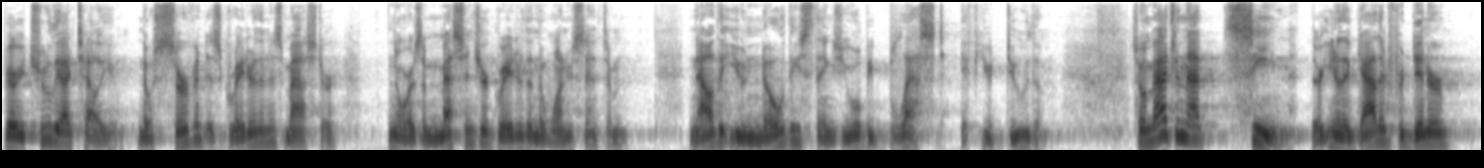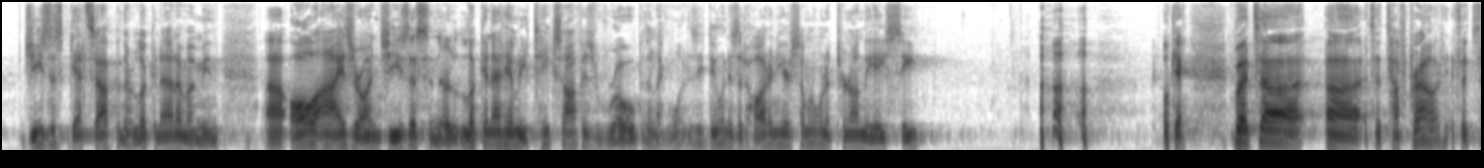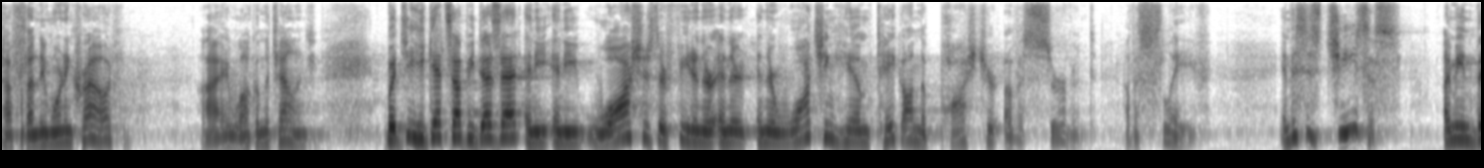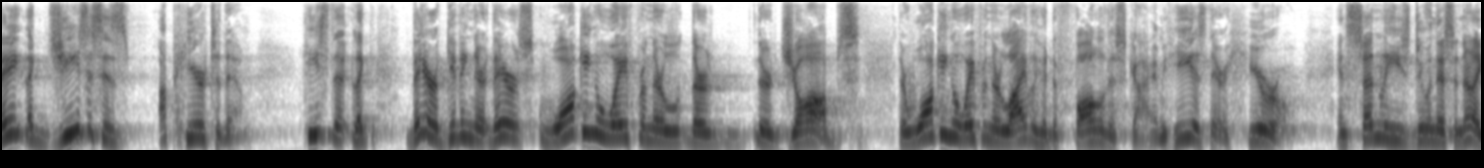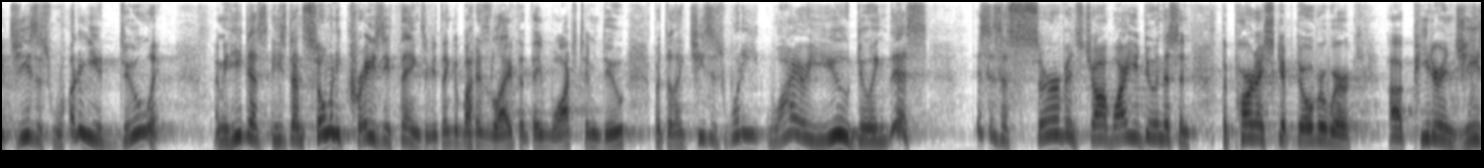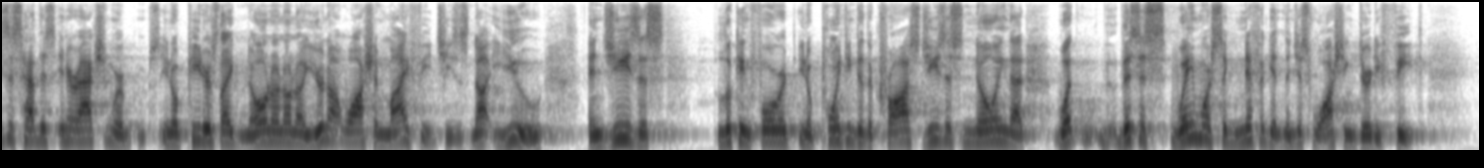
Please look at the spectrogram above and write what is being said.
Very truly, I tell you, no servant is greater than his master, nor is a messenger greater than the one who sent him. Now that you know these things, you will be blessed if you do them. So imagine that scene. They're, you know, they've gathered for dinner. Jesus gets up and they're looking at him. I mean, uh, all eyes are on Jesus and they're looking at him and he takes off his robe and they're like, What is he doing? Is it hot in here? Someone want to turn on the AC? okay, but uh, uh, it's a tough crowd. It's a tough Sunday morning crowd. I welcome the challenge. But he gets up, he does that, and he, and he washes their feet, and they're, and, they're, and they're watching him take on the posture of a servant, of a slave. And this is Jesus. I mean, they like Jesus is up here to them. He's the like they are giving their they're walking away from their their their jobs. They're walking away from their livelihood to follow this guy. I mean, he is their hero. And suddenly he's doing this, and they're like, Jesus, what are you doing? I mean, he does, he's done so many crazy things if you think about his life that they've watched him do, but they're like, Jesus, what are you, why are you doing this? This is a servant's job. Why are you doing this? And the part I skipped over where uh, Peter and Jesus have this interaction where, you know, Peter's like, no, no, no, no, you're not washing my feet, Jesus, not you. And Jesus looking forward, you know, pointing to the cross, Jesus knowing that what this is way more significant than just washing dirty feet.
